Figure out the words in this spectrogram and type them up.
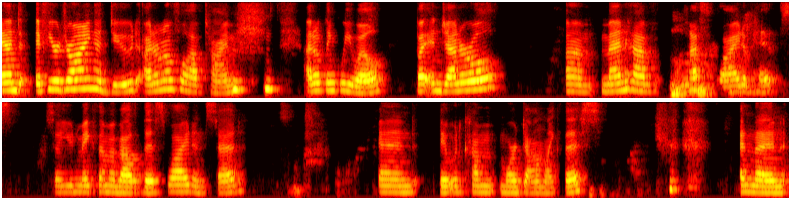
And if you're drawing a dude, I don't know if we'll have time. I don't think we will. But in general, um, men have less wide of hips. So you'd make them about this wide instead. And it would come more down like this. and then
